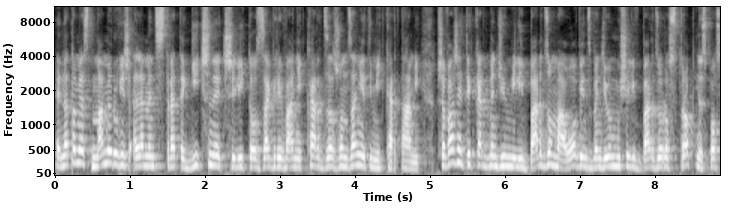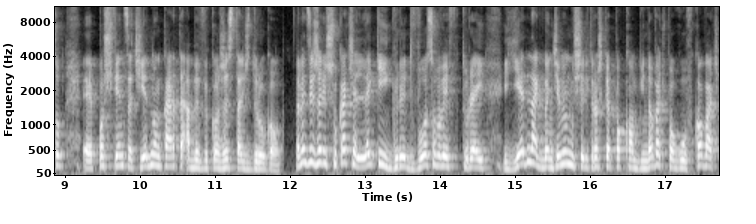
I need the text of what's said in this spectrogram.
E, Natomiast mamy również element strategiczny, czyli to zagrywanie kart, zarządzanie tymi kartami. Przeważnie tych kart będziemy mieli bardzo mało, więc będziemy musieli w bardzo roztropny sposób e, poświęcać jedną kartę, aby wykorzystać drugą. No więc jeżeli szukacie lekkiej gry dwuosobowej, w której jednak będziemy musieli troszkę pokombinować, pogłówkować,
